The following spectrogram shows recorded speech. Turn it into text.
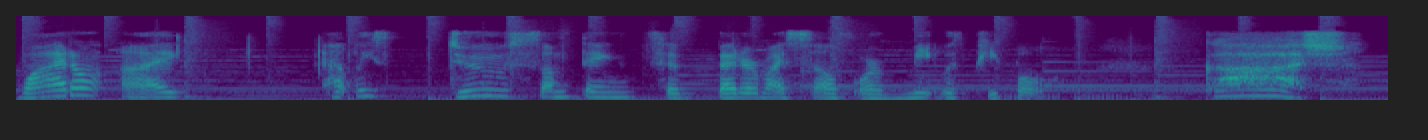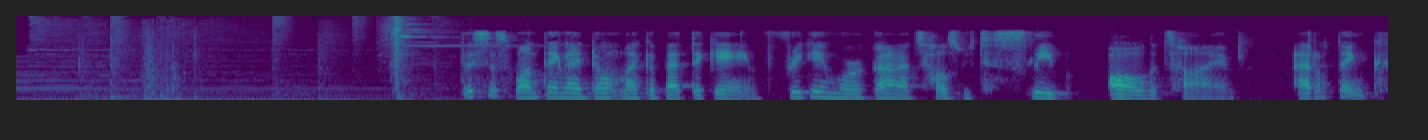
Why don't I at least do something to better myself or meet with people? Gosh. This is one thing I don't like about the game. Freaking Morgana tells me to sleep all the time. I don't think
